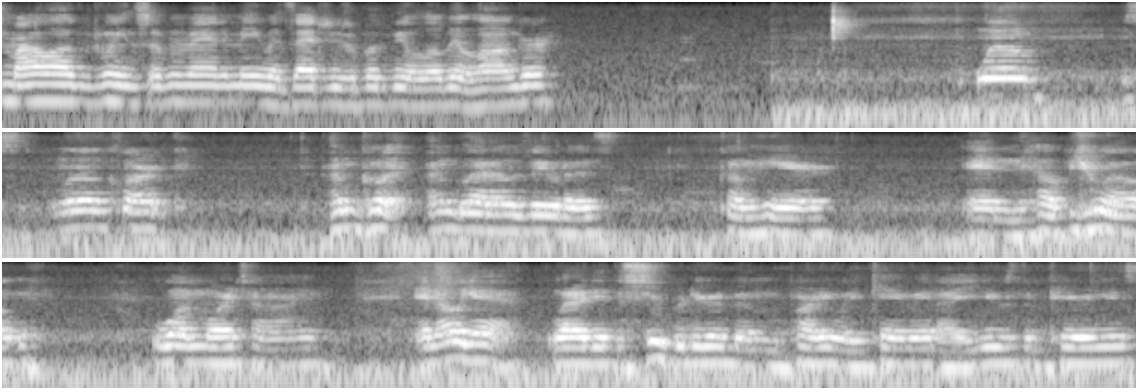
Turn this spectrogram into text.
monologue between Superman and me was actually supposed to be a little bit longer. Well, well, Clark, I'm glad I'm glad I was able to come here and help you out one more time. And oh yeah, when I did the super dude and the party when he came in, I used the periods.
